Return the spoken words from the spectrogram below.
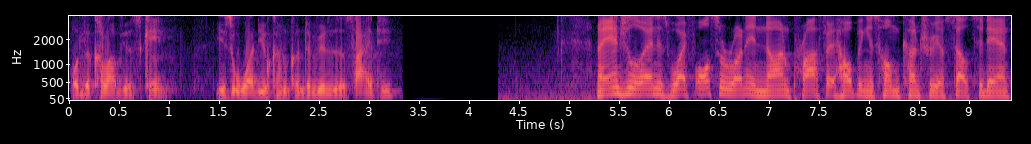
or the color of your skin is what you can contribute to society. Now, Angelo and his wife also run a nonprofit helping his home country of South Sudan.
